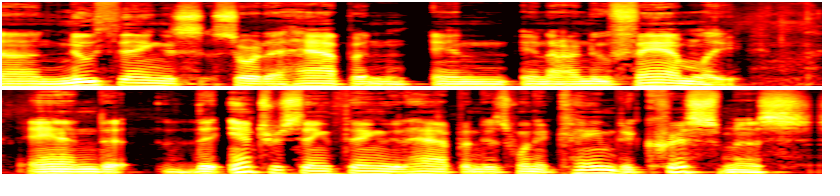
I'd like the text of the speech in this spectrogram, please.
uh, new things sort of happen in in our new family. And the interesting thing that happened is when it came to Christmas,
